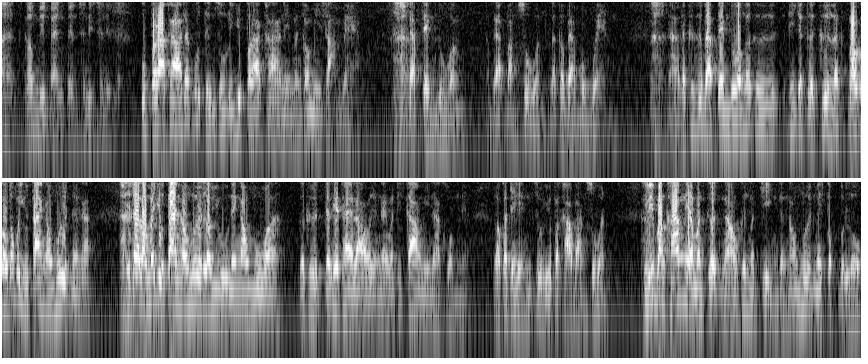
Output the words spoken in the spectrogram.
าสตร์ก็มีแบ่งเป็นชนิดชนิดไหมอุปราคาถ้าพูดถึงสุริยุปราคาเนี่ยมันก็มี 3 แบบฮะแบบเต็มดวง แบบบางส่วนแล้วก็แบบวงแหวนอ่าแต่คือแบบเต็มดวงก็คือที่จะเกิดขึ้นแล้วเราเราต้องไปอยู่ใต้เงามืดนะครับนี่ถ้าเราไม่อยู่ใต้เงามืดเราอยู่ในเงามัว ก็คือประเทศไทยเราอย่างในวันที่ 9 มีนาคมเนี่ยเราก็จะเห็นสุริยุปราคาบางส่วน ทีนี้บางครั้งเนี่ยมันเกิดเงาขึ้นมาจริง แต่เงามืดไม่ตกบนโลก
